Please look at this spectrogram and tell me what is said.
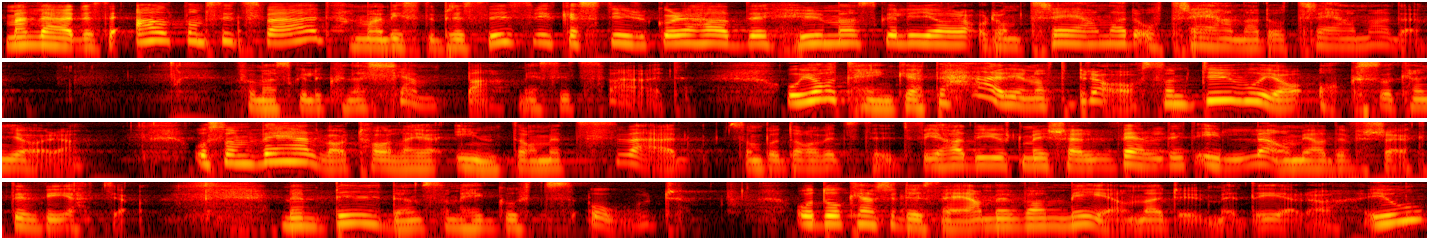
Man lärde sig allt om sitt svärd, man visste precis vilka styrkor det hade, hur man skulle göra och de tränade och tränade och tränade. För man skulle kunna kämpa med sitt svärd. Och jag tänker att det här är något bra som du och jag också kan göra. Och som väl var talar jag inte om ett svärd som på Davids tid, för jag hade gjort mig själv väldigt illa om jag hade försökt, det vet jag. Men Bibeln som är Guds ord. Och då kanske du säger, ja, men vad menar du med det då? Jo,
